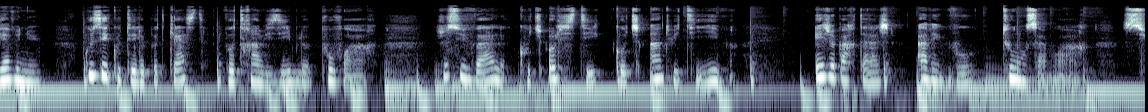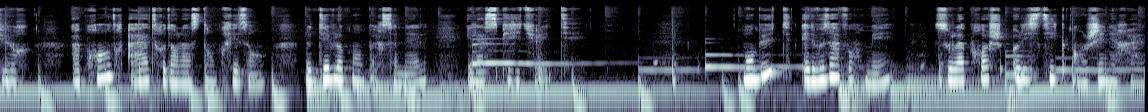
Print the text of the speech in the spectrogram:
bienvenue. Vous écoutez le podcast Votre invisible pouvoir. Je suis Val, coach holistique, coach intuitive, et je partage avec vous tout mon savoir sur apprendre à être dans l'instant présent, le développement personnel et la spiritualité. Mon but est de vous informer sur l'approche holistique en général.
